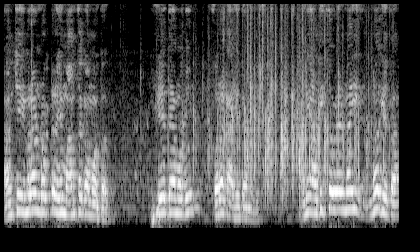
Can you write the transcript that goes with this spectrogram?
आमचे इम्रान डॉक्टर हे माणसं कमवतात. हे त्यामधून फरक आहे त्यामध्ये. आणि अधिकचा वेळ नाही न घेता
